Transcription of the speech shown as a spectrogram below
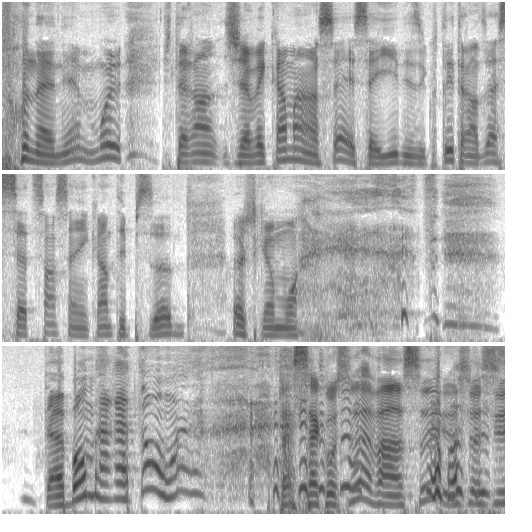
bon anime. Moi, j'avais commencé à essayer de les écouter. T'es rendu à 750 épisodes. Là, j'étais comme moi. T'as un bon marathon, hein? Parce que ça c'est-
